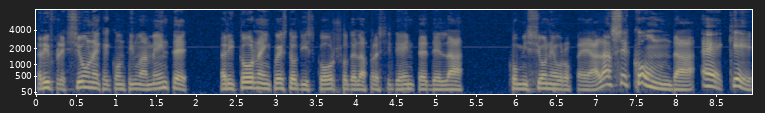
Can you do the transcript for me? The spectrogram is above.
riflessione che continuamente ritorna in questo discorso della Presidente della Commissione europea. La seconda è che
